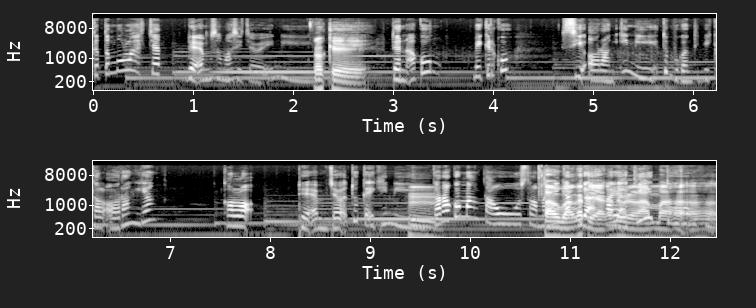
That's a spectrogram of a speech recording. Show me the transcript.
Ketemulah chat DM sama si cewek ini oke dan aku mikirku si orang ini itu bukan tipikal orang yang kalau DM cewek tuh kayak gini Hmm. karena aku emang tahu selama Tahu ini kan banget nggak ya, kan kayak udah gitu lama, ha, ha, ha.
